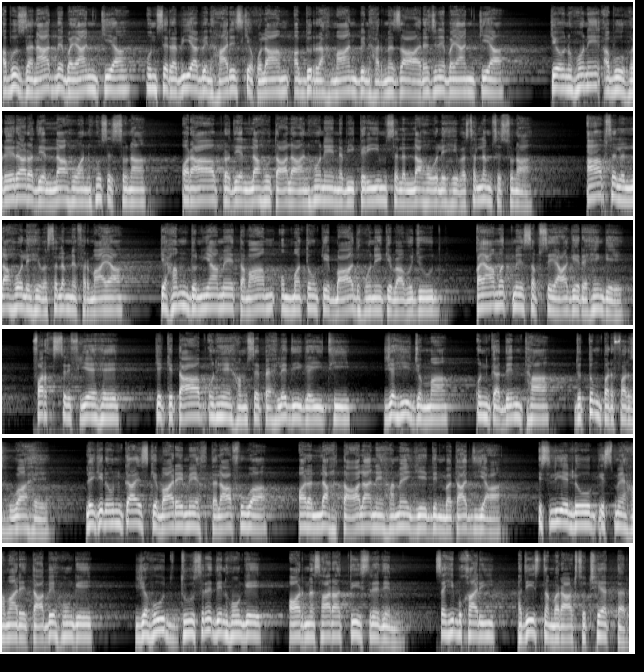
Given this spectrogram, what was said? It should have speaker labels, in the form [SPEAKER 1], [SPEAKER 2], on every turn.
[SPEAKER 1] ابو الزناد نے بیان کیا، ان سے ربیہ بن حارث کے غلام عبد الرحمن بن حرمزہ رج نے بیان کیا کہ انہوں نے ابو حریرہ رضی اللہ عنہ سے سنا اور آپ رضی اللہ تعالی عنہ نے نبی کریم صلی اللہ علیہ وسلم سے سنا۔ آپ صلی اللہ علیہ وسلم نے فرمایا کہ ہم دنیا میں تمام امتوں کے بعد ہونے کے باوجود قیامت میں سب سے آگے رہیں گے۔ فرق صرف یہ ہے کہ کتاب انہیں ہم سے پہلے دی گئی تھی، یہی جمعہ ان کا دن تھا جو تم پر فرض ہوا ہے۔ لیکن ان کا اس کے بارے میں اختلاف ہوا اور اللہ تعالیٰ نے ہمیں یہ دن بتا دیا۔ اس لیے لوگ اس میں ہمارے تابع ہوں گے، یہود دوسرے دن ہوں گے اور نصارہ تیسرے دن۔ صحیح بخاری، حدیث نمبر آٹھ سو چھہتر۔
